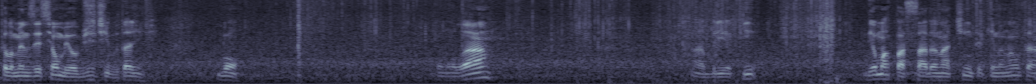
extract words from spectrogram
Pelo menos esse é o meu objetivo, tá, gente? Bom, vamos lá. Abrir aqui. Deu uma passada na tinta que ainda não tá.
